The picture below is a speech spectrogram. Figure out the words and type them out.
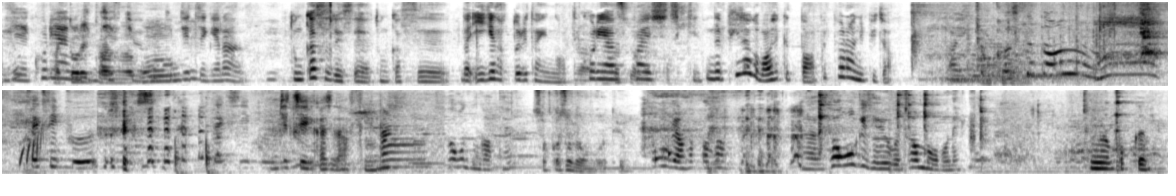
이게 코리안 닭도리탕하고 김치스튜, 김치찌개랑 돈가스도 있어요. 돈가스. 나 이게 닭도리탕인 것 같아. 아, 코리안 돈가스가 스파이시 치킨. 근데 피자도 맛있겠다. 페퍼로니 피자. 아 이거 맛있겠다. 섹시 푸드. 섹시 푸드. 김치찌개까지 나왔습니다. 소고기인 것 같아요? 섞어서 넣은 것 같아요. 소고기랑 섞어서. 네, 소고기 제육은 처음 먹어보네. 제육볶음.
